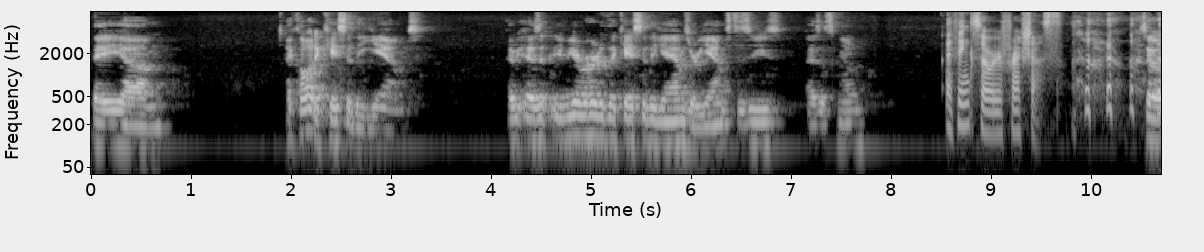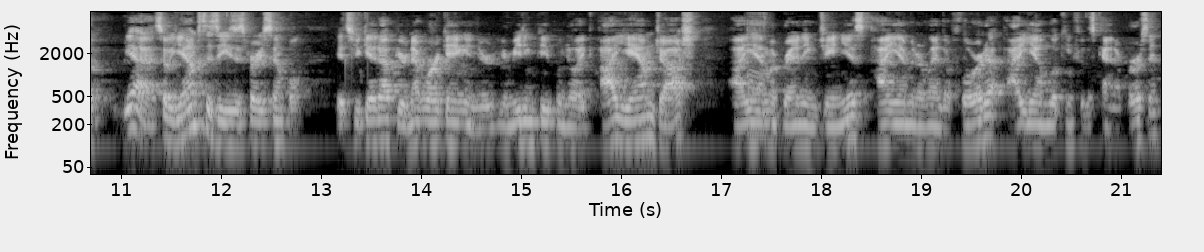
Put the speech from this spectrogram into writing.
They, um, I call it a case of the yams. Have, you- has have you ever heard of the case of the yams or yams disease, as it's known? I think so. Refresh us. So yeah, so yams disease is very simple. It's you get up, you're networking, and you're you're meeting people, and you're like, I am Josh. I am a branding genius. I am in Orlando, Florida. I am looking for this kind of person.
